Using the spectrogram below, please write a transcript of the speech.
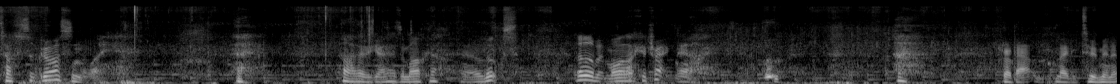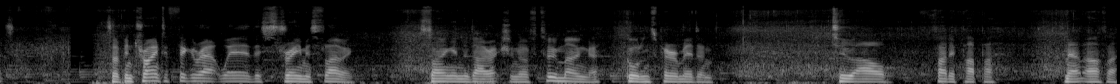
tufts of grass in the way. Oh, there we go, there's a marker. It looks a little bit more like a track now. For about maybe two minutes. So I've been trying to figure out where this stream is flowing. It's flowing in the direction of Tumonga, Gordon's Pyramid and Tual, Wharepapa, Mount Arthur.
